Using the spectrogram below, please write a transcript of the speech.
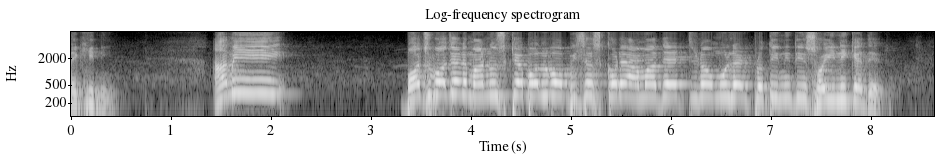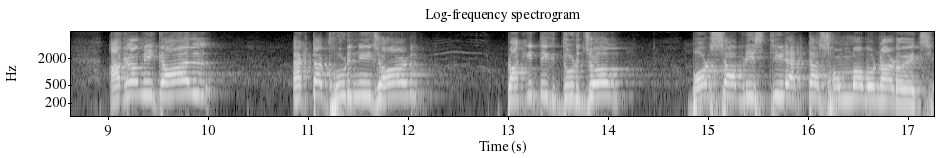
দেখিনি। আমি বজবজের মানুষকে বলব, বিশেষ করে আমাদের তৃণমূলের প্রতিনিধি সৈনিকেদের, আগামীকাল একটা ঘূর্ণিঝড়, প্রাকৃতিক দুর্যোগ, বর্ষা বৃষ্টির একটা সম্ভাবনা রয়েছে।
